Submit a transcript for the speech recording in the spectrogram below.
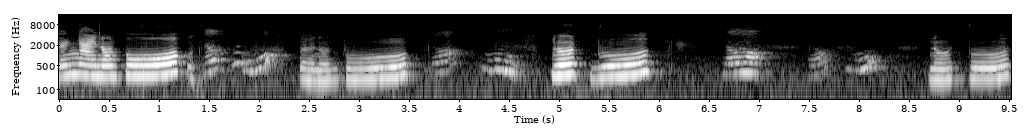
นั่นไงโน้ตบุ๊กนกหนูเออโน้ตบุ๊กนกหนูโน้ตบุ๊กนกนกหนูโน้ตบุ๊ก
